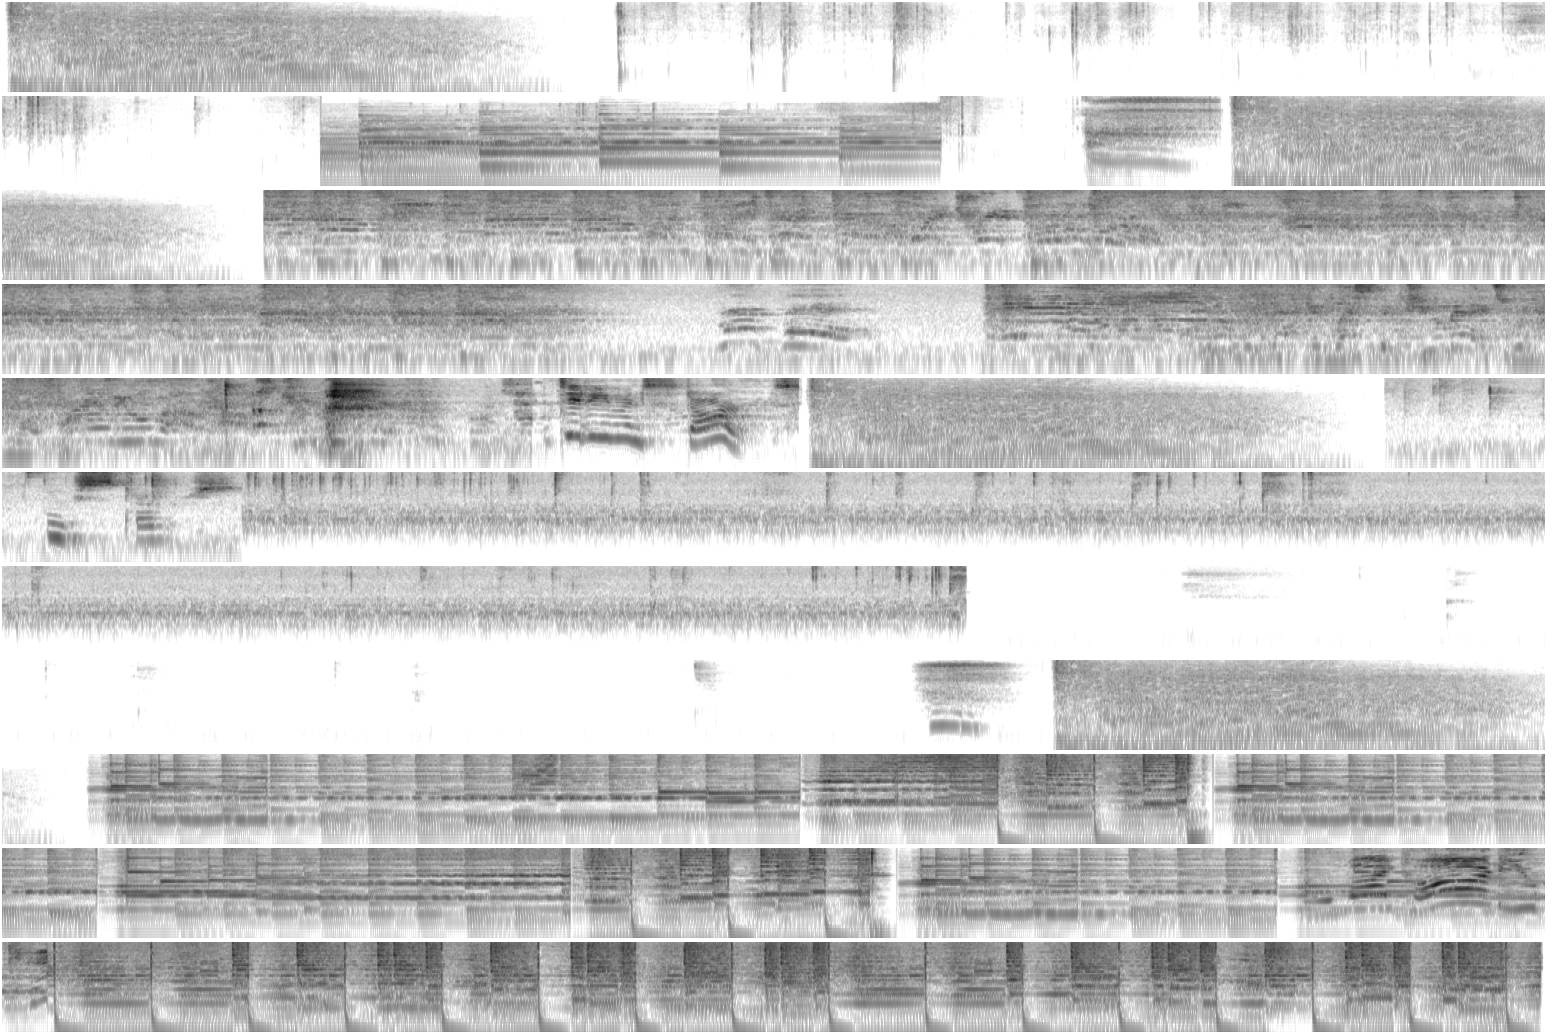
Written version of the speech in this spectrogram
In less than two minutes with more brand new Loud House. Keep it here. It didn't even start. Ooh, starters.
